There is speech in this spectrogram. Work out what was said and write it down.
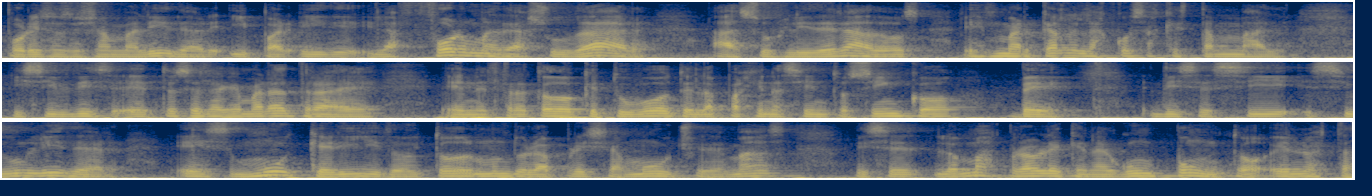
por eso se llama líder, y, la forma de ayudar a sus liderados es marcarle las cosas que están mal. Y si dice, entonces la Gemara trae en el tratado que tuvo en la página 105b, dice, si, si un líder es muy querido y todo el mundo lo aprecia mucho y demás, dice, lo más probable es que en algún punto él no está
